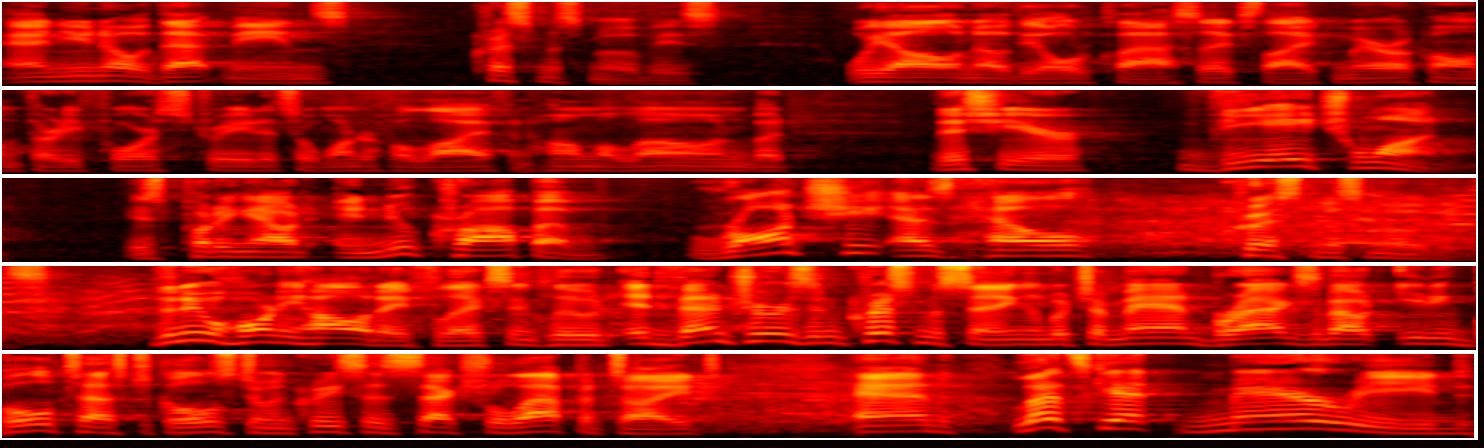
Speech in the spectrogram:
and you know what that means Christmas movies. We all know the old classics like Miracle on 34th Street, It's a Wonderful Life, and Home Alone, but this year, VH1 is putting out a new crop of raunchy as hell Christmas movies. The new horny holiday flicks include Adventures in Christmasing, in which a man brags about eating bull testicles to increase his sexual appetite, and Let's Get Married,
